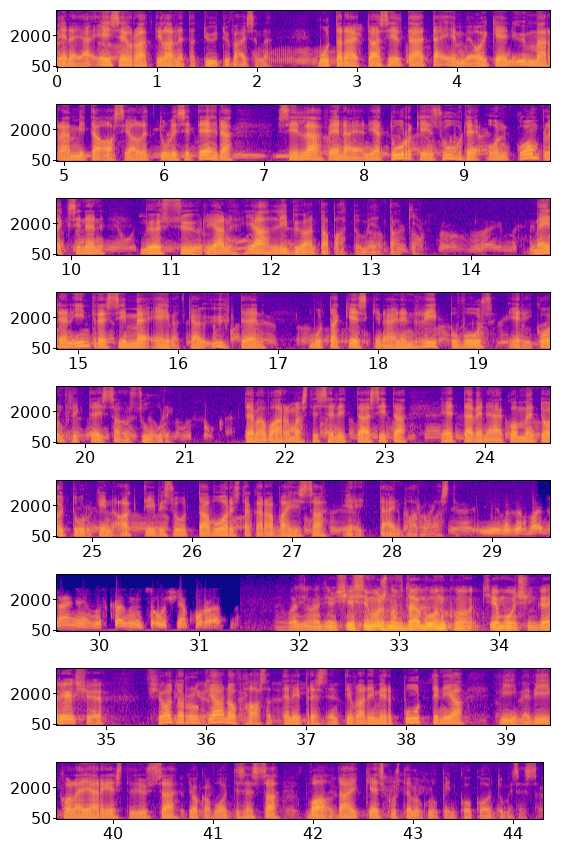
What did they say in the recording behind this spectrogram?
Venäjä ei seuraa tilannetta tyytyväisenä, mutta näyttää siltä, että emme oikein ymmärrä, mitä asialle tulisi tehdä, sillä Venäjän ja Turkin suhde on kompleksinen myös Syyrian ja Libyan tapahtumien takia. Meidän intressimme eivät käy yhteen, mutta keskinäinen riippuvuus eri konflikteissa on suuri. Tämä varmasti selittää sitä, että Venäjä kommentoi Turkin aktiivisuutta vuoristokarabahissa erittäin varovasti. Владимир Владимирович, если можно вдогонку, тема очень горячая. Fyodor Lukjanov haastatteli presidentti Vladimir Putinia viime viikolla järjestetyssä jokavuotisessa Valdai-keskusteluklubin kokoontumisessa.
